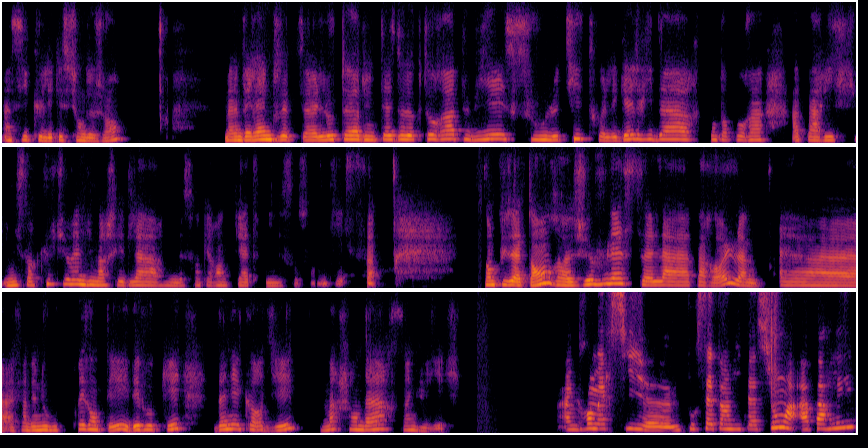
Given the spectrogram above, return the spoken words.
ainsi que les questions de genre. Madame Verlaine, vous êtes l'auteur d'une thèse de doctorat publiée sous le titre Les galeries d'art contemporain à Paris, une histoire culturelle du marché de l'art 1944-1970. Sans plus attendre, je vous laisse la parole euh, afin de nous présenter et d'évoquer Daniel Cordier, marchand d'art singulier. Un grand merci euh, pour cette invitation à parler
